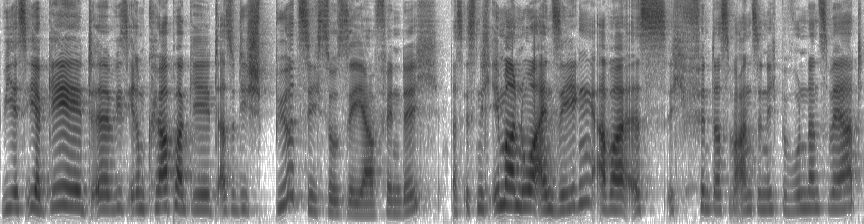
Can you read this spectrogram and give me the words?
wie es ihr geht, äh, wie es ihrem Körper geht. Also die spürt sich so sehr, finde ich. Das ist nicht immer nur ein Segen, aber es, ich finde das wahnsinnig bewundernswert.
